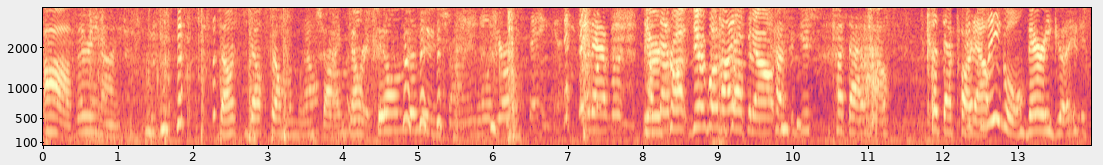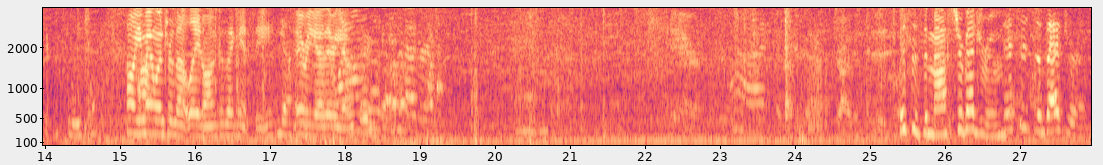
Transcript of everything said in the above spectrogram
Ah, very nice. don't don't film the moonshine. Don't film the moonshine. Well, you're already saying it. Whatever. Cut Derek, that- crop, Derek, let me crop it out. cut- just cut that out. Cut that part It's out. It's legal. Very good. It's legal. Oh, you might want to turn that light on because I can't see. Yeah. There we go, there we go. There you go. This is the master bedroom. This is the bedroom.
